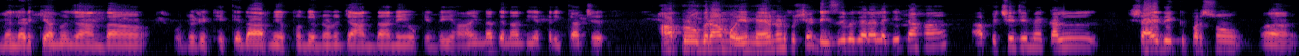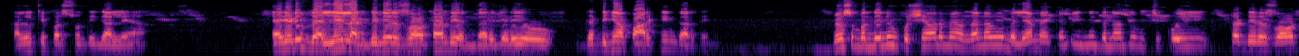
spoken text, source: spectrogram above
ਮੈਂ ਲੜਕਿਆਂ ਨੂੰ ਜਾਣਦਾ, ਉਹ ਜਿਹੜੇ ਠੇਕੇਦਾਰ ਨੇ ਉੱਥੋਂ ਦੇ ਉਹਨਾਂ ਨੂੰ ਜਾਣਦਾ ਨੇ, ਉਹ ਕਹਿੰਦੇ ਹਾਂ, ਇਹਨਾਂ ਦਿਨਾਂ ਦੀਆਂ ਤਰੀਕਾਂ 'ਚ ਹਾਂ ਪ੍ਰੋਗਰਾਮ ਹੋਏ। ਮੈਂ ਉਹਨਾਂ ਨੂੰ ਪੁੱਛਿਆ, ਡੀਜ਼ੇ ਵਗੈਰਾ ਲੱਗੇ? ਕਹਾ, ਹਾਂ ਆ ਪਿੱਛੇ ਜੇ ਮੈਂ ਕੱਲ ਸ਼ਾਇਦ ਇੱਕ ਪਰਸੋਂ ਕੱਲ ਕੇ ਪਰਸੋਂ ਦੀ ਗੱਲ ਆ। ਇਹ ਜਿਹੜੇ ਵੈਲੇ ਲੱਗਦੇ ਨੇ ਰਿਜ਼ੋਰਟਾਂ ਦੇ ਅੰਦਰ, ਜਿਹੜੇ ਉਹ ਗੱਡੀਆਂ ਪਾਰਕਿੰਗ ਕਰਦੇ ਨੇ। ਮੈਂ ਉਸ ਬੰਦੇ ਨੂੰ ਪੁੱਛਿਆ ਔਰ ਮੈਂ ਉਹਨਾਂ ਨਾਲ ਵੀ ਮਿਲਿਆ। ਮੈਂ ਕਿਹਾ ਵੀ ਇੰਨੇ ਦਿਨਾਂ ਦੇ ਵਿੱਚ ਕੋਈ ਤੁਹਾਡੇ ਰਿਜ਼ੋਰਟ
